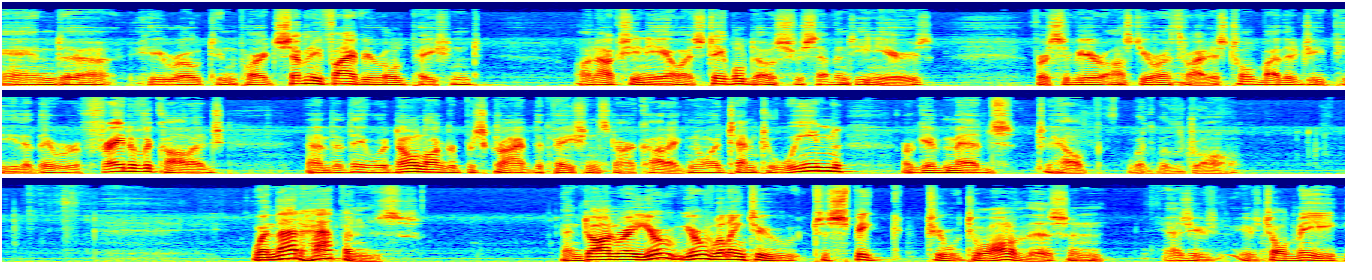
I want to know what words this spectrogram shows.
and uh, he wrote in part 75 year old patient on Oxyneo, a stable dose for 17 years for severe osteoarthritis, told by their GP that they were afraid of the college and that they would no longer prescribe the patient's narcotic. No attempt to wean or give meds to help with withdrawal. When that happens, And Dawn Rae, you're you're willing to to speak to to all of this, and as you've you've told me,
